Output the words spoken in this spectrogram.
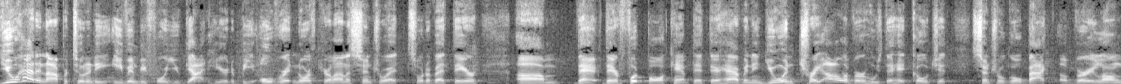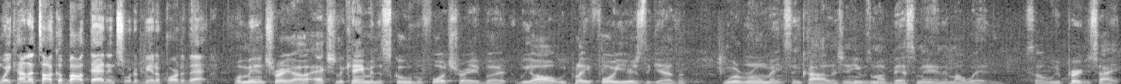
you had an opportunity even before you got here to be over at North Carolina Central at sort of at their um, their, their football camp that they're having. And you and Trey Oliver, who's the head coach at Central, go back a very long way. Kind of talk about that and sort of being a part of that. Well, me and Trey uh, actually came into school before Trey, but we all we played four years together. We were roommates in college, and he was my best man in my wedding. So we were pretty tight.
